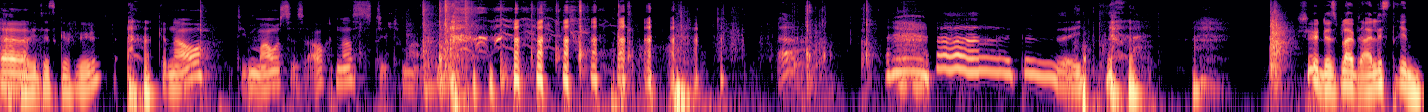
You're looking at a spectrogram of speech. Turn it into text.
Habe Äh, ich das Gefühl? genau, die Maus ist auch nass. Die tun wir auch Ah, das ist echt. Schön, das bleibt alles drin.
